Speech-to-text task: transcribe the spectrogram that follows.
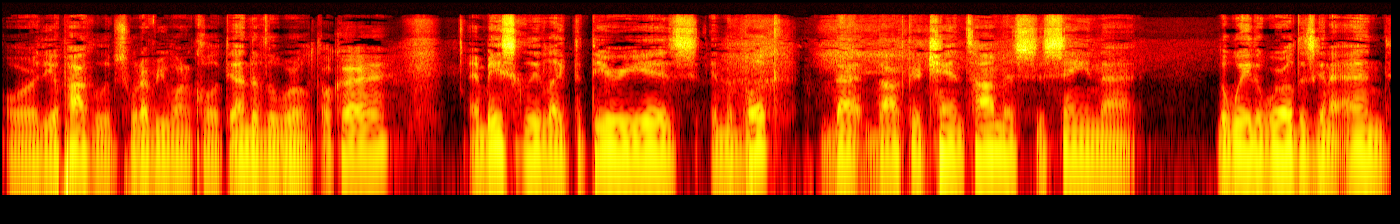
or the apocalypse, whatever you want to call it, the end of the world. Okay. And basically like the theory is in the book that Dr. Chan Thomas is saying that the way the world is going to end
